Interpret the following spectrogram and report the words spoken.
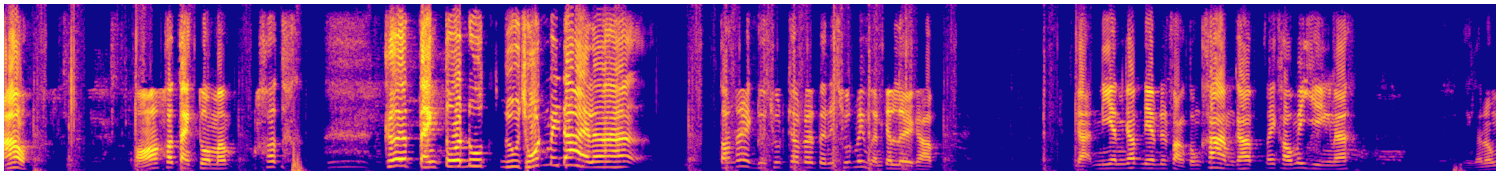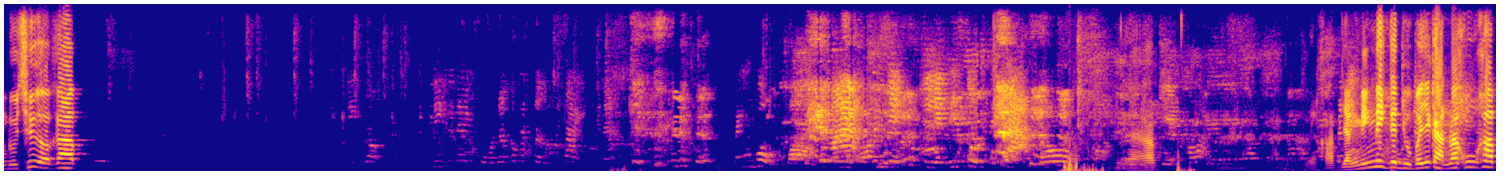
เอ้าอ๋อเขาแต่งตัวมาเขาคือแต่งตัวดูดูชุดไม่ได้แล้วฮะตอนแรกดูชุดครับแล้วตอนนี้ชุดไม่เหมือนกันเลยครับกะเนียนครับเนียนเป็นฝั่งตรงข้ามครับให้เขาไม่ยิงนะนี่ก็ลองดูชื่อเอาครับนี่ก็นี่ก็ได้โค้ดแล้วก็มาเติมใส่ด้วยนะแม่งบ่งบอกมากว่าเป็นเด็กเรียนที่สุดในสามโลกนะครับ ครับยังนิ่งๆกันอยู่บรรยากาศมาคู่ครับ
